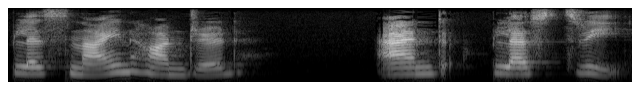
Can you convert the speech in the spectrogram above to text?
plus 900 and plus 3.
